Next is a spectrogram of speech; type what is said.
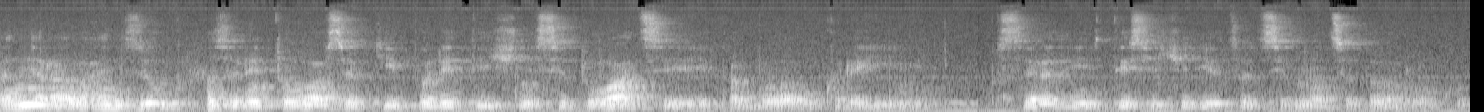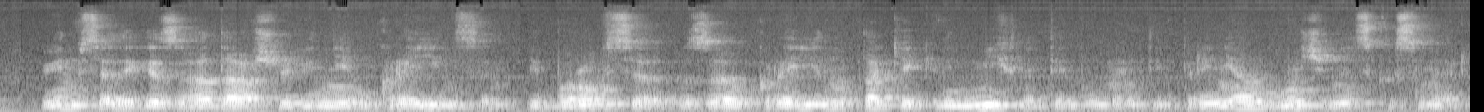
генерал Гандзюк зорієнтувався в тій політичній ситуації, яка була в Україні середині 1917 року. Він все-таки згадав, що він є українцем і боровся за Україну так, як він міг на той момент, і прийняв мученицьку смерть.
